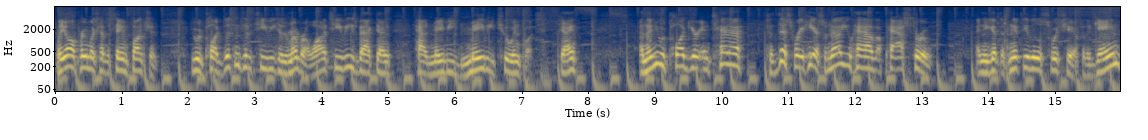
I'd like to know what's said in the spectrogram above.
they all pretty much had the same function. You would plug this into the TV, because remember, a lot of TVs back then had maybe, maybe two inputs, okay? And then you would plug your antenna to this right here. So now you have a pass-through. And you get this nifty little switch here for the game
